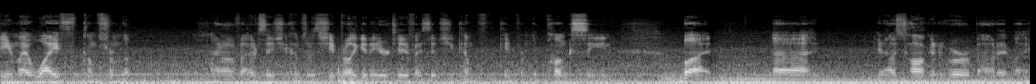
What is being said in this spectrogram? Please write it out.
You know, my wife comes from the. I don't know if I would say she comes from. She'd probably get irritated if I said she come, came from the punk scene. But uh, you know, I was talking to her about it, like,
